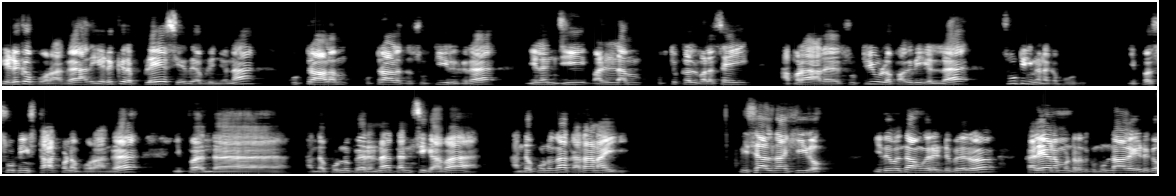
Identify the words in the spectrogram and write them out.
எடுக்க போகிறாங்க அது எடுக்கிற பிளேஸ் எது அப்படின்னு சொன்னால் குற்றாலம் குற்றாலத்தை சுற்றி இருக்கிற இளஞ்சி வல்லம் குத்துக்கல் வலசை அப்புறம் அதை சுற்றியுள்ள பகுதிகளில் ஷூட்டிங் நடக்க போகுது. இப்போ ஷூட்டிங் ஸ்டார்ட் பண்ண போகிறாங்க இப்போ இந்த அந்த பொண்ணு பேர் என்ன? தன்சிகாவா? அந்த பொண்ணு தான் கதாநாயகி. விஷால் தான் ஹீரோ இது வந்து அவங்க ரெண்டு பேரும் கல்யாணம் பண்ணுறதுக்கு முன்னால் எடுக்க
